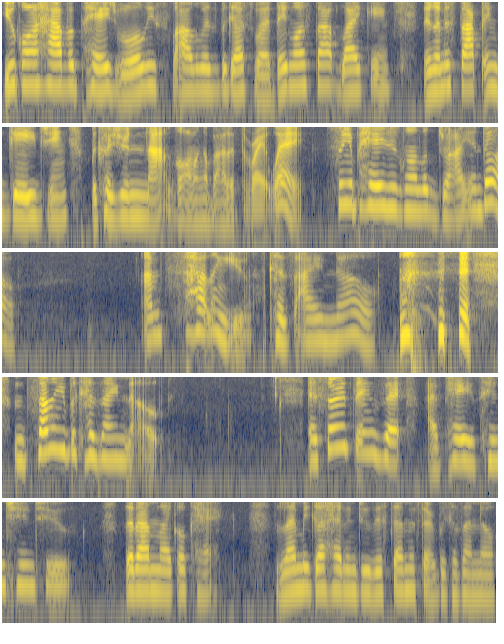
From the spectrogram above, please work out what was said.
You're gonna have a page with all these followers, but guess what? They're gonna stop liking, they're gonna stop engaging because you're not going about it the right way. So your page is gonna look dry and dull. I'm telling you, because I know. I'm telling you because I know. And certain things that I pay attention to that I'm like, okay, let me go ahead and do this, that, and the third because I know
